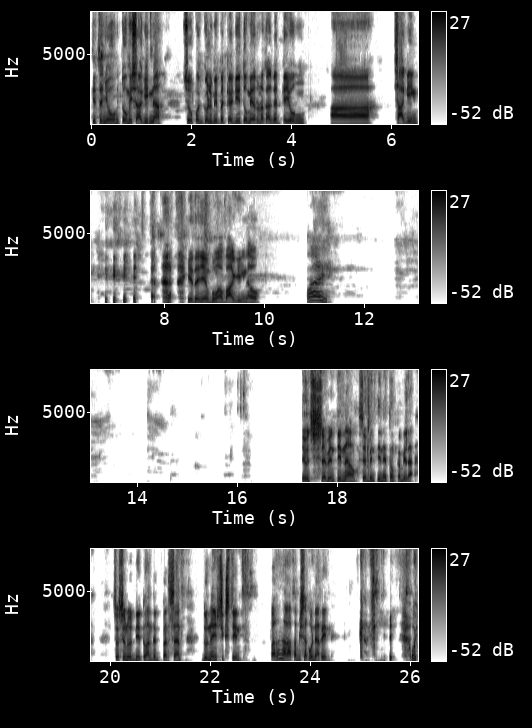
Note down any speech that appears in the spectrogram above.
Kita nyo, ito, may saging na. So, pag lumipat kayo dito, meron na kagad kayong ah saging. Kita nyo, bumabaging na, oh. Ay! Yun, 17 na, oh. 17 na itong kabila. So, sunod nito, 100%. Doon na yung 16. Para nakakabisa ko na rin. Kasi, uy,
